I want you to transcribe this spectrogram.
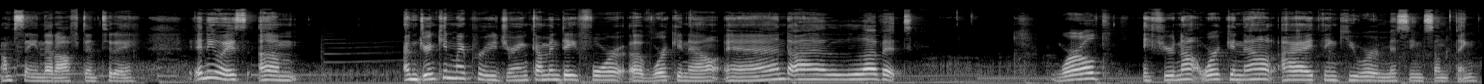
I'm saying that often today. Anyways, um, I'm drinking my pre drink. I'm in day four of working out and I love it. World, if you're not working out, I think you are missing something.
